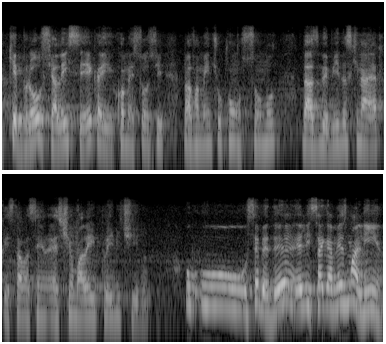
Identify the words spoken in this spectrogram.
quebrou-se a lei seca e começou-se novamente o consumo das bebidas que na época estava sendo, eh, tinha uma lei proibitiva. O, o, CBD ele segue a mesma linha.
